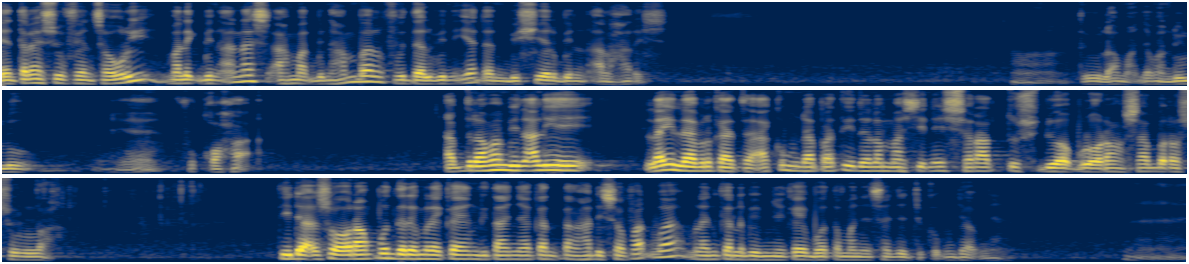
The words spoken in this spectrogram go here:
antaranya Sufyan Sauri, Malik bin Anas, Ahmad bin Hambal, Fudal bin Iyad dan Bishir bin Al-Haris. Nah, itu ulama zaman dulu ya, fuqaha. Abdurrahman bin Ali Laila berkata, aku mendapati dalam masjid ini 120 orang sahabat Rasulullah tidak seorang pun dari mereka yang ditanyakan tentang hadis fatwa melainkan lebih menyukai bahwa temannya saja cukup menjawabnya. Nah.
